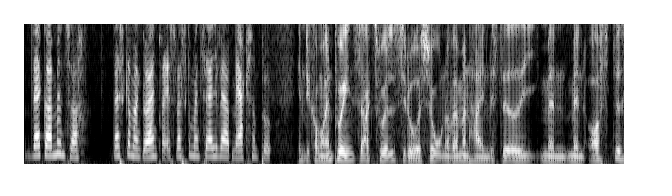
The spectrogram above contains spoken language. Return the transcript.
Hvad gør man så? Hvad skal man gøre, Andreas? Hvad skal man særlig være opmærksom på? Jamen, det kommer an på ens aktuelle situation og hvad man har investeret i, men, men ofte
